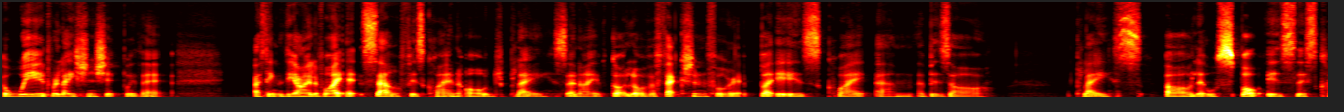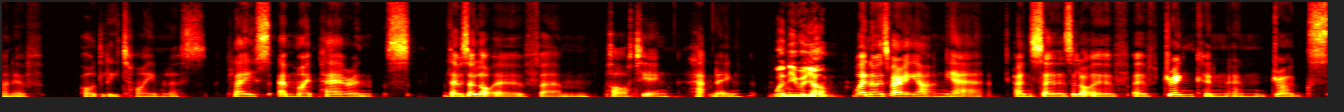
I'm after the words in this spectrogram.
a weird relationship with it. I think the Isle of Wight itself is quite an odd place, and I've got a lot of affection for it. But it is quite um, a bizarre place. Our little spot is this kind of oddly timeless place, and my parents there was a lot of um, partying happening. When you were young? When I was very young, yeah. And so there's a lot of, of drink and, and drugs.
